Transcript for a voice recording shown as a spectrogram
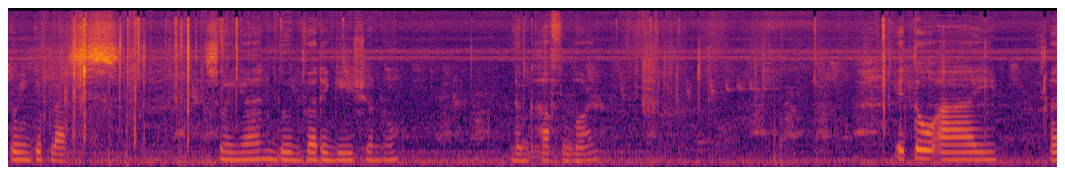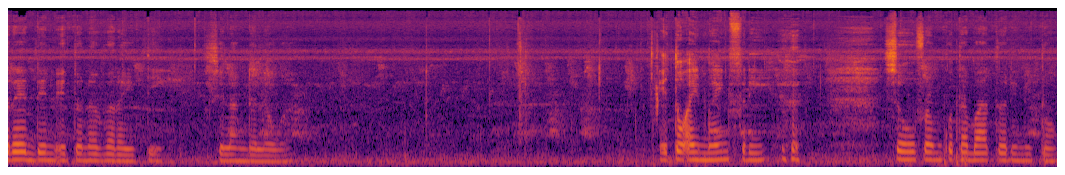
20 plus. So, ayan. Good variegation, oh. Nag half bar. Ito ay red din ito na variety. Silang dalawa. Ito ay mine free. so, from Cotabato rin ito.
